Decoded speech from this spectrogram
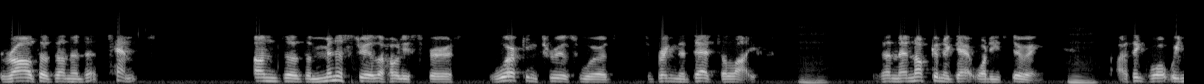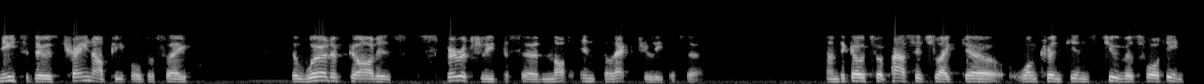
rather than an attempt under the ministry of the Holy Spirit, working through His Word to bring the dead to life, mm. then they're not going to get what He's doing. Mm. I think what we need to do is train our people to say, the Word of God is spiritually discerned, not intellectually discerned. And to go to a passage like uh, 1 Corinthians 2, verse 14,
